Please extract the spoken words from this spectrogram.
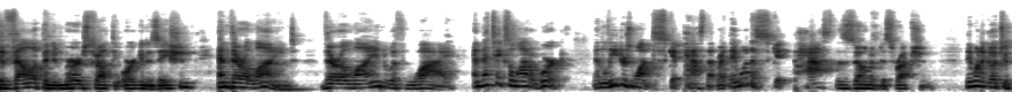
develop and emerge throughout the organization. And they're aligned. They're aligned with why. And that takes a lot of work. And leaders want to skip past that, right? They want to skip past the zone of disruption. They want to go to,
